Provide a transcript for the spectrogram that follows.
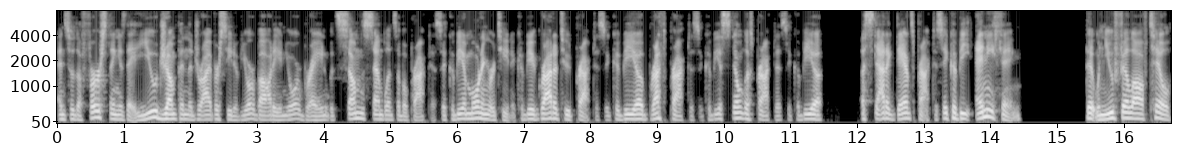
And so the first thing is that you jump in the driver's seat of your body and your brain with some semblance of a practice. It could be a morning routine, it could be a gratitude practice, it could be a breath practice, it could be a stillness practice, it could be a ecstatic dance practice. It could be anything that when you fill off tilt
